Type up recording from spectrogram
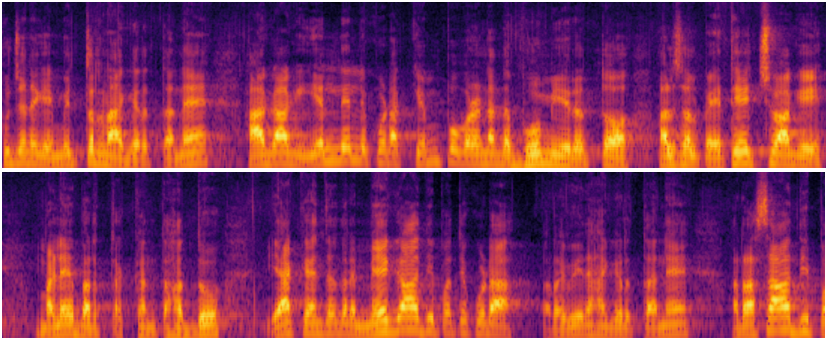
ಕುಜನಿಗೆ ಮಿತ್ರನಾಗಿರ್ತಾನೆ ಹಾಗಾಗಿ ಎಲ್ಲೆಲ್ಲಿ ಕೂಡ ಕೆಂಪು ವರ್ಣದ ಭೂಮಿ ಇರುತ್ತೋ ಅಲ್ಲಿ ಸ್ವಲ್ಪ ಯಥೇಚ್ಛವಾಗಿ ಮಳೆ ಬರ್ತಕ್ಕಂತಹದ್ದು. ಯಾಕೆ ಅಂತಂದರೆ ಮೇಘಾಧಿಪತಿ ಕೂಡ ರವಿನ ಆಗಿರ್ತಾನೆ ರಸಾಧಿಪ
